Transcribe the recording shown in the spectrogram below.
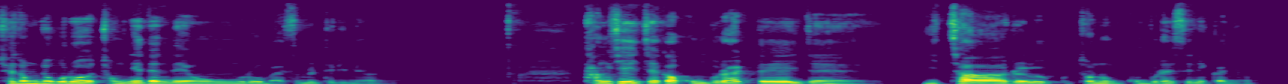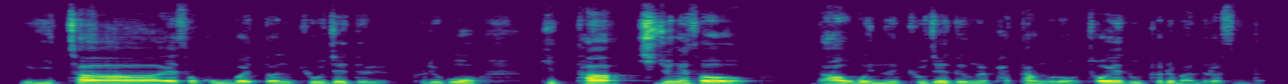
최종적으로 정리된 내용으로 말씀을 드리면 당시에 제가 공부를 할 때 이제 2차를 저는 공부를 했으니까요. 2차에서 공부했던 교재들 그리고 기타 시중에서 나오고 있는 교재 등을 바탕으로 저의 노트를 만들었습니다.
